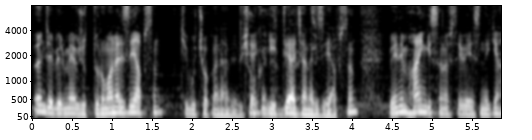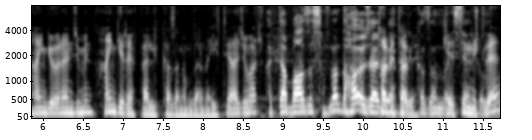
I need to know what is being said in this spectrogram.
önce bir mevcut durum analizi yapsın ki bu çok önemli bir şey. Çok önemli, İhtiyaç evet. analizi yapsın. Benim hangi sınıf seviyesindeki hangi öğrencimin hangi rehberlik kazanımlarına ihtiyacı var? Hatta bazı sınıflar daha özel tabii, rehberlik tabii. kazanımlara Kesinlikle.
